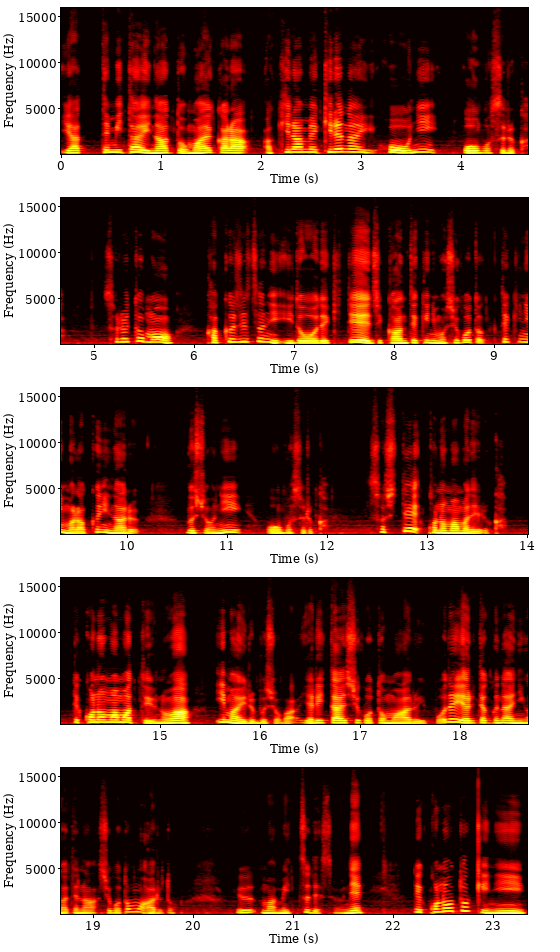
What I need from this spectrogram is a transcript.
やってみたいなと前から諦めきれない方に応募するか。それとも確実に移動できて時間的にも仕事的にも楽になる部署に応募するかそしてこのままでいるかでこのままっていうのは今いる部署がやりたい仕事もある一方でやりたくない苦手な仕事もあるという、まあ、3つですよね。でこの時に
